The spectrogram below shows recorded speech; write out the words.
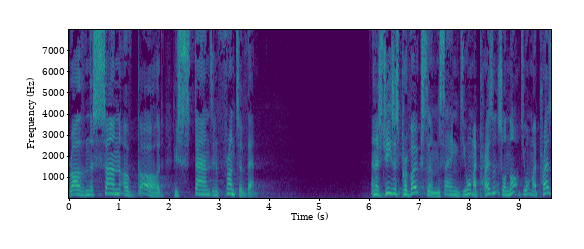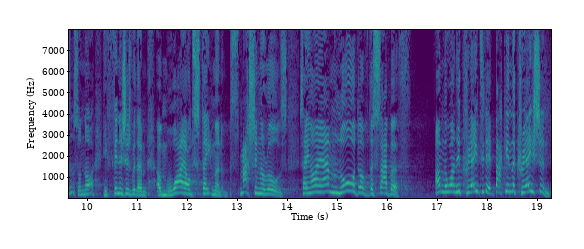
rather than the Son of God who stands in front of them. And as Jesus provokes them, saying, Do you want my presence or not? Do you want my presence or not? He finishes with a, a, wild statement, smashing the rules, saying, I am Lord of the Sabbath. I'm the one who created it back in the creation.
